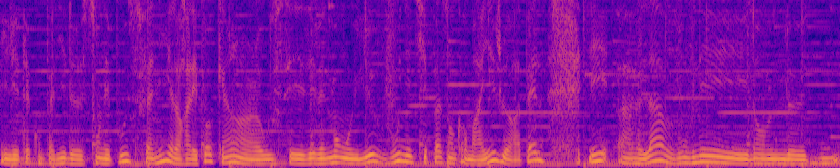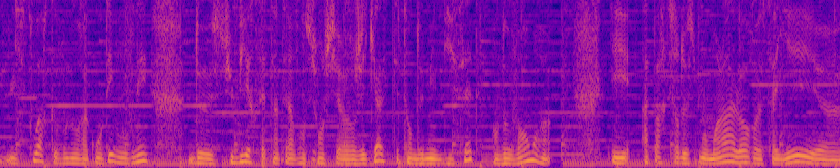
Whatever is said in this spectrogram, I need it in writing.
Il est accompagné de son épouse Fanny. Alors à l'époque hein, où ces événements ont eu lieu, vous n'étiez pas encore mariés, je le rappelle. Et euh, là, vous venez, dans l'histoire que vous nous racontez, vous venez de subir cette intervention chirurgicale, c'était en 2017, en novembre. Et à partir de ce moment-là, alors ça y est, euh,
